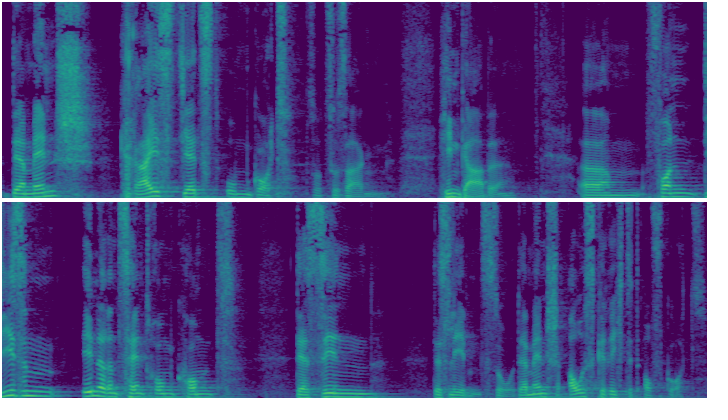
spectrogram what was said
der Mensch kreist jetzt um Gott sozusagen. Hingabe. Ähm, von diesem inneren Zentrum kommt der Sinn des Lebens, so der Mensch ausgerichtet auf Gott.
